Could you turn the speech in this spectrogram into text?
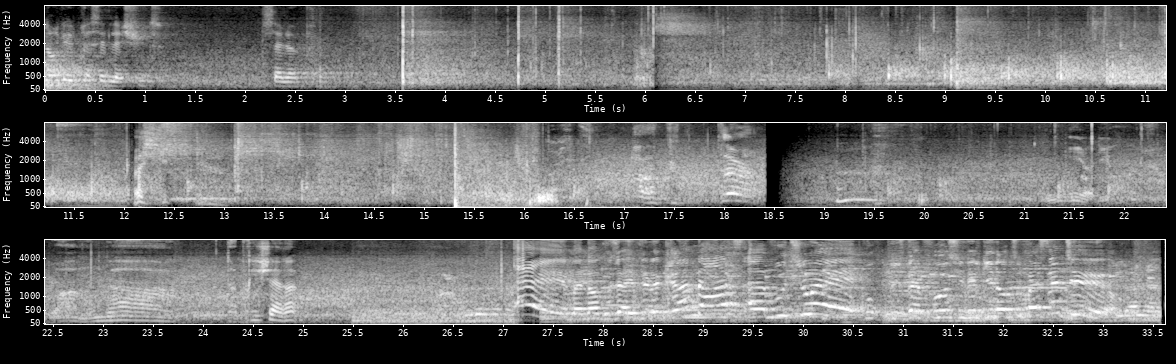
L'orgueil précède la chute. Salope. Oh mon gars, t'as pris hein. Hey, maintenant que vous avez vu le grand as, à vous de jouer. Pour plus d'infos, suivez le guide en dessous de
